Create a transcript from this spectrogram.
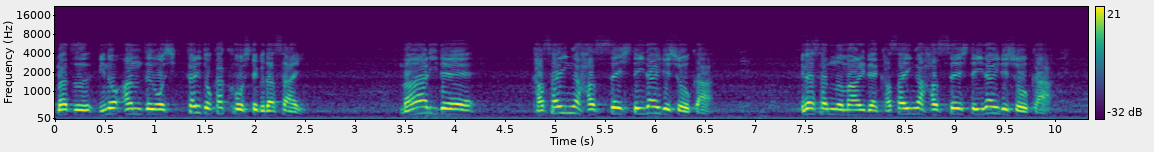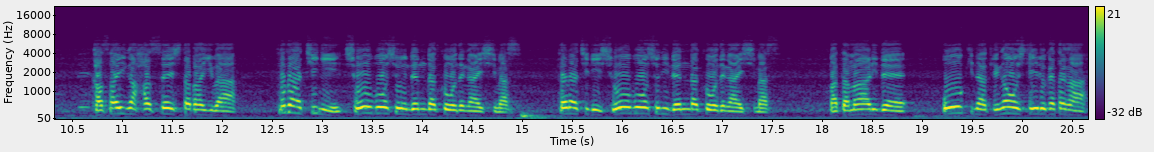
まず身の安全をしっかりと確保してください。周りで火災が発生していないでしょうか。皆さんの周りで火災が発生していないでしょうか。火災が発生した場合は直ちに消防署に連絡をお願いします。直ちに消防署に連絡をお願いします。また周りで大きな怪我をしている方が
